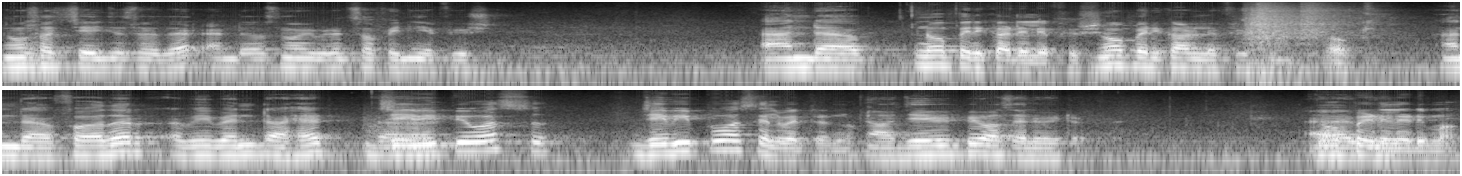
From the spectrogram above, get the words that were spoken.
no such changes were there, and there was no evidence of any effusion. And uh, No pericardial effusion. no pericardial effusion. Okay. And uh, further, uh, we went ahead. uh, JVP was JVP was elevated, no? Uh, JVP was elevated. No pedal edema.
